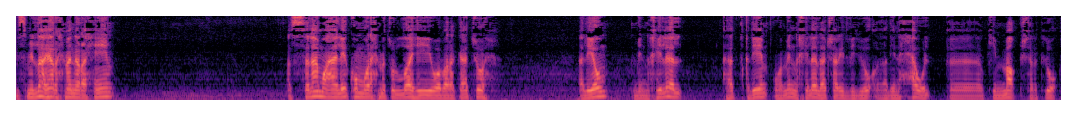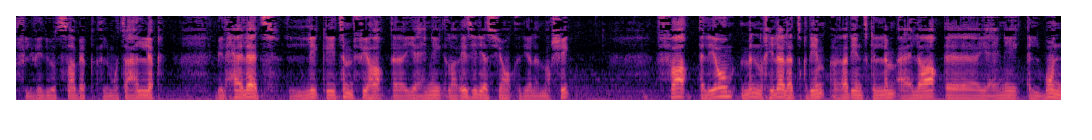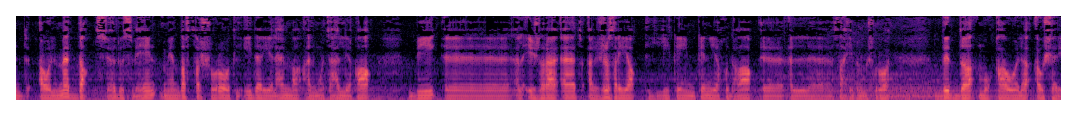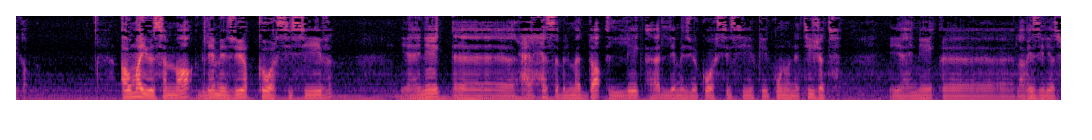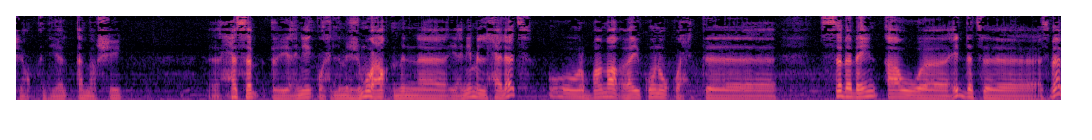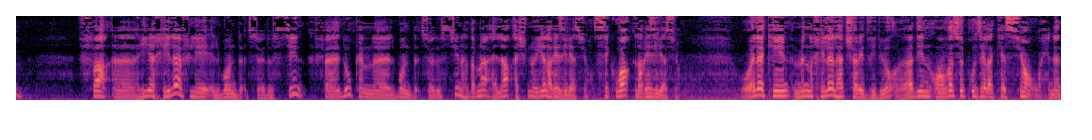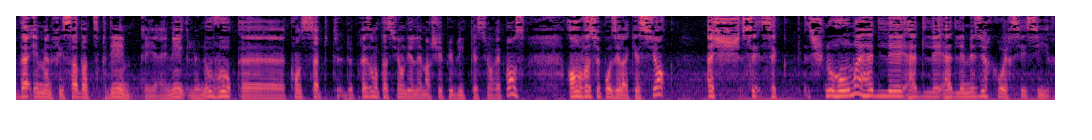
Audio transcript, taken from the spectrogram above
بسم الله الرحمن الرحيم. السلام عليكم ورحمة الله وبركاته. اليوم من خلال هذا التقديم ومن خلال هذا الشريط فيديو غادي نحاول آه، كما أشرت له في الفيديو السابق المتعلق بالحالات اللي كيتم فيها آه، يعني la résiliation ديال ال marché. فاليوم من خلال هذا التقديم غادي نتكلم على آه، يعني البند أو المادة 79 من دفتر الشروط الإدارية العامة المتعلقة بالاجراءات الجزريه اللي كيمكن ياخذها آه، صاحب المشروع ضد مقاولة أو شركة. أو ما يسمى ب les mesures coercitives يعني آه حسب المادة اللي هاد les mesures coercitives كيكونوا نتيجة يعني آه la résiliation ديال ال marché آه حسب يعني واحد المجموعة من آه يعني من الحالات. وربما غيكونوا واحد آه سببين أو آه عدة آه أسباب. فهي خلاف للبند 69 فهادو كان البند 69 هضرنا على اشنو هي la résiliation c'est quoi la résiliation ولكن من خلال هذا الشريط فيديو غادي on va se poser la question وحنا دائما في صدد تقديم يعني le nouveau concept de présentation ديال les marchés publics question réponse on va se poser la question اش سي سي شنو هما هاد les هاد les هاد les mesures coercitives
